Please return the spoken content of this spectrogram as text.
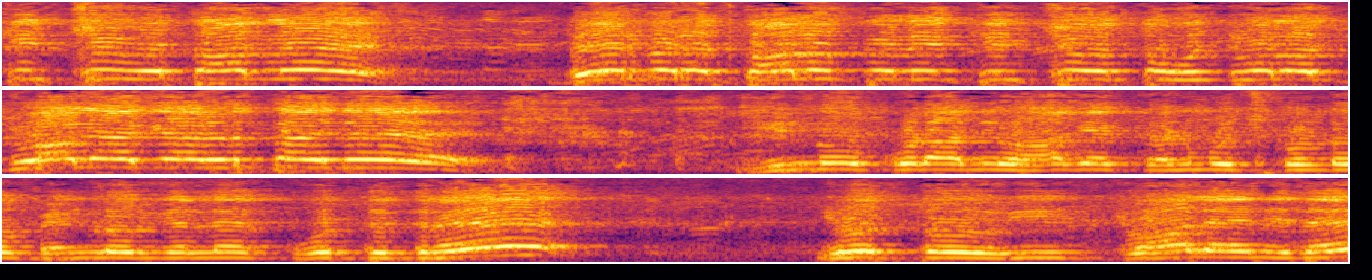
ಕಿಚ್ಚು ಇವತ್ತಾಗಲೇ ಬೇರೆ ಬೇರೆ ತಾಲೂಕಲ್ಲಿ ಕಿಚ್ಚು ಮತ್ತು ಉಜ್ವಲ ಜ್ವಾಲೆಯಾಗಿ ಹರಡ್ತಾ ಇದೆ. ಇನ್ನೂ ಕೂಡ ನೀವು ಹಾಗೆ ಕಣ್ಮುಚ್ಕೊಂಡು ಬೆಂಗಳೂರಿಗೆಲ್ಲೇ ಕೂತಿದ್ರೆ ಇವತ್ತು ಈ ಜ್ವಾಲೆ ಏನಿದೆ,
